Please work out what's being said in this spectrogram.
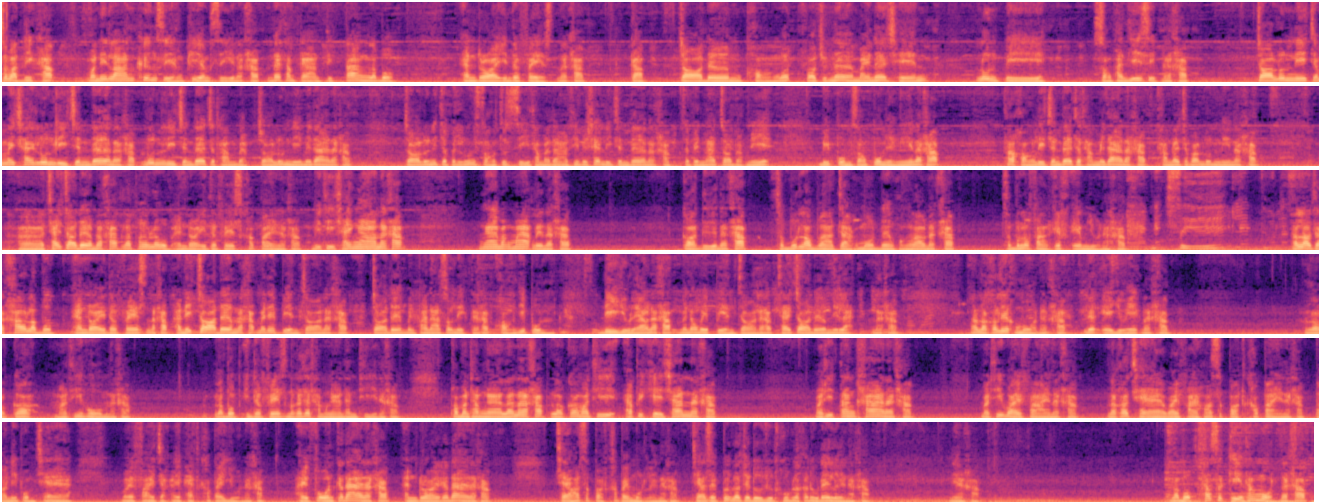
สวัสดีครับ วันนี้ร้านเครื่องเสียง PMC นะครับ ได้ทำการติดตั้งระบบ Android Interface นะครับ กับจอเดิมของรถ Fortuner Minor Change รุ่นปี 2020 นะครับ จอรุ่นนี้จะไม่ใช่รุ่น Legender นะครับ รุ่น Legender จะทำแบบจอรุ่นนี้ไม่ได้นะครับ จอรุ่นนี้จะเป็นรุ่น 2.4 ธรรมดาที่ไม่ใช่ Legender นะครับ จะเป็นหน้าจอแบบนี้ มีปุ่ม 2 ปุ่มอย่างนี้นะครับ ถ้าของ Legender จะทำไม่ได้นะครับทำได้เฉพาะรุ่นนี้นะครับ ใช้จอเดิมนะครับ แล้วเพิ่มระบบ Android Interface เข้าไปนะครับ วิธีใช้งานนะครับ ง่ายมากๆเลยนะครับ ก่อนอื่นนะครับ สมมุติเรามาจากโหมดเดิมของเรานะครับ สมมุติเราฟัง FM อยู่นะครับอ่านหนังสือเล่นโทรศัพท์แล้วเราจะเข้าระบบ Android Interface นะครับ อันนี้จอเดิมนะครับ ไม่ได้เปลี่ยนจอนะครับ จอเดิมเป็น Panasonic นะครับ ของญี่ปุ่น ดีอยู่แล้วนะครับ ไม่ต้องไปเปลี่ยนจอนะครับ ใช้จอเดิมนี่แหละนะครับ แล้วเราก็เลือกโหมดนะครับ เลือก AUX นะครับ แล้วเราก็มาที่ Home นะครับ ระบบ Interface มันก็จะทำงานทันทีนะครับ พอมันทำงานแล้วนะครับ เราก็มาที่แอปพลิเคชันนะครับ มาที่ตั้งค่านะครับ มาที่ Wi-Fi นะครับ แล้วก็แชร์ Wi-Fi Hotspot เข้าไปนะครับ ตอนนี้ผมแชร์ Wi-Fi จาก iPad เข้าไปอยู่นะครับ iPhone ก็ได้นะครับ Android ก็ได้นะครับ แชร์ Hotspot เข้าไปหมดเลยนะครับ แชร์เสร็จปุ๊บเราจะดู YouTube แล้วก็ดูได้เลยนะครับ เนี่ยครับ ระบบทัชสกรีนทั้งหมดนะครับ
